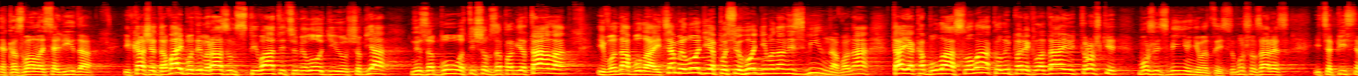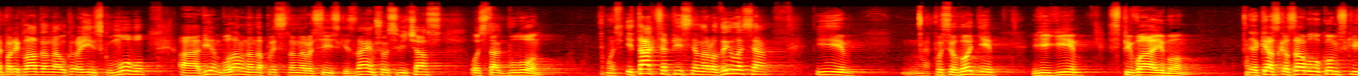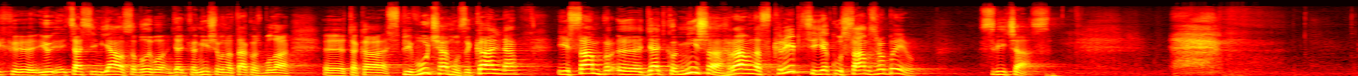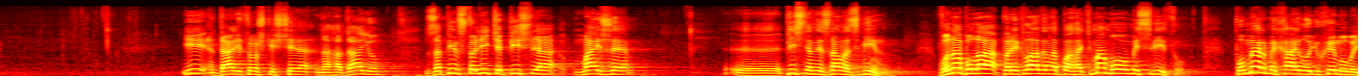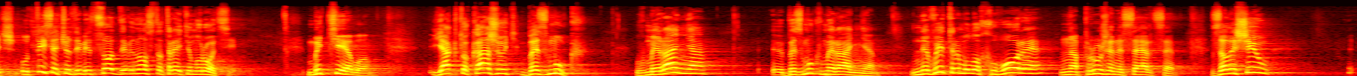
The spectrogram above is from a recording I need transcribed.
яка звалася Ліда, і каже: Давай будемо разом співати цю мелодію, щоб я не забув, а ти щоб запам'ятала. І вона була. І ця мелодія по сьогодні вона незмінна. Вона та, яка була слова, коли перекладають, трошки можуть змінюватись. Тому що зараз і ця пісня перекладена на українську мову, а він, була вона написана на російській. Знаємо, що в свій час ось так було. Ось. І так ця пісня народилася, і по сьогодні її співаємо. як я сказав, у Лукомських е, ця сім'я, особливо дядька Міша, вона також була е, така співуча, музикальна. І сам е, дядько Міша грав на скрипці, яку сам зробив в свій час. І далі трошки ще нагадаю, за півстоліття після майже пісня не знала змін. Вона була перекладена багатьма мовами світу. Помер Михайло Юхимович у 1993 році. Миттєво, як то кажуть, без мук. Вмирання, е, без мук вмирання не витримало хворе, напружене серце. Залишив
